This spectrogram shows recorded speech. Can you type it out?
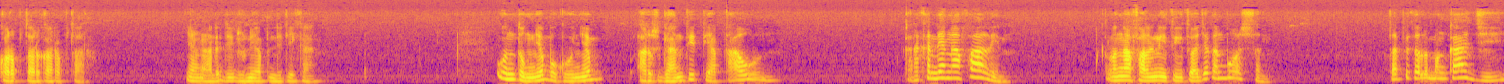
koruptor-koruptor yang ada di dunia pendidikan. Untungnya bukunya harus ganti tiap tahun. Karena kan dia ngafalin. Kalau ngafalin itu-itu aja kan bosen. Tapi kalau mengkaji,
